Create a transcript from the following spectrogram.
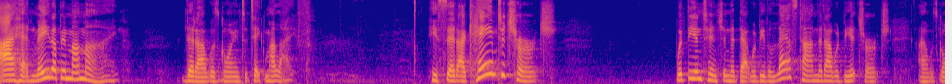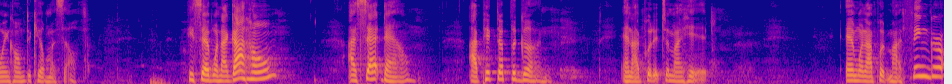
I had made up in my mind that I was going to take my life. He said, I came to church with the intention that that would be the last time that I would be at church. I was going home to kill myself. He said, When I got home, I sat down, I picked up the gun, and I put it to my head. And when I put my finger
